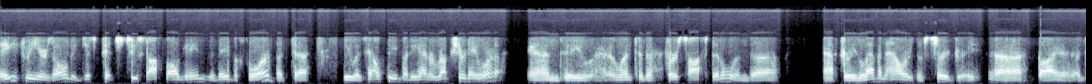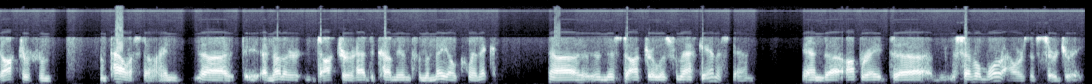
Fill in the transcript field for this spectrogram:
83 years old. He just pitched two softball games the day before, but uh, he was healthy. But he had a ruptured aorta, and he went to the first hospital and uh, after 11 hours of surgery uh, by a doctor from from Palestine, uh, another doctor had to come in from the Mayo Clinic, uh, and this doctor was from Afghanistan, and uh, operate uh, several more hours of surgery.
